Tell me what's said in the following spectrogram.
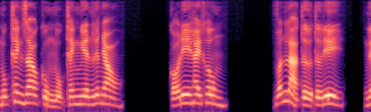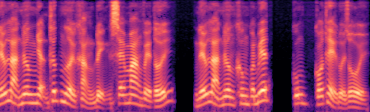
Mục Thanh Giao cùng Mục Thanh Niên liếc nhau. Có đi hay không? Vẫn là từ từ đi, nếu là nương nhận thức người khẳng định sẽ mang về tới, nếu là nương không quen biết, cũng có thể đuổi rồi.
